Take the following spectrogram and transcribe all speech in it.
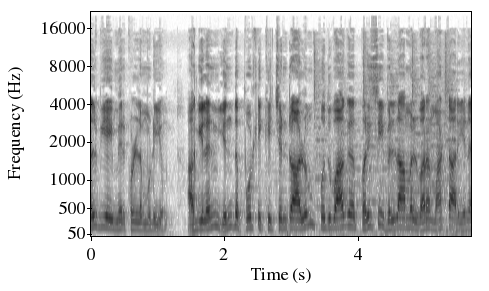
கல்வியை மேற்கொள்ள முடியும். அகிலன் எந்த போட்டிக்கு சென்றாலும் பொதுவாக பரிசை வெல்லாமல் வர மாட்டார் என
